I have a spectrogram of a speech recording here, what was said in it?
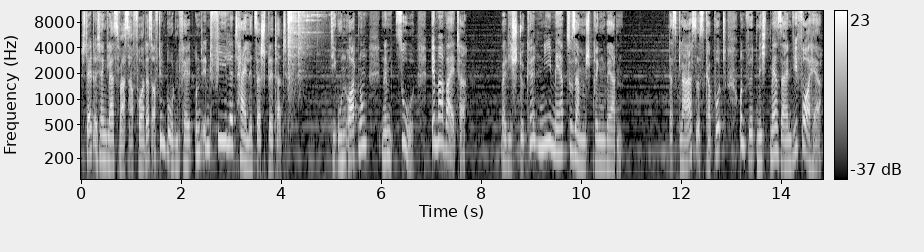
Stellt euch ein Glas Wasser vor, das auf den Boden fällt und in viele Teile zersplittert. Die Unordnung nimmt zu, immer weiter, weil die Stücke nie mehr zusammenspringen werden. Das Glas ist kaputt und wird nicht mehr sein wie vorher.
